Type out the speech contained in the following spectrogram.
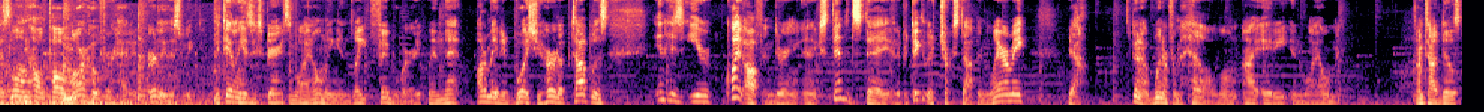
As long haul Paul Marhofer had it early this week, detailing his experience in Wyoming in late February when that automated voice you heard up top was in his ear quite often during an extended stay at a particular truck stop in Laramie. Yeah, it's been a winter from hell along I 80 in Wyoming. I'm Todd Dills,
